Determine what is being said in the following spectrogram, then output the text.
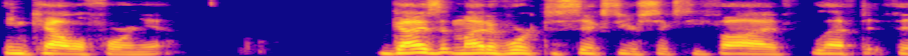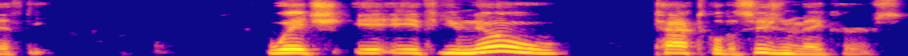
in California guys that might have worked to 60 or 65 left at 50 which if you know tactical decision makers,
